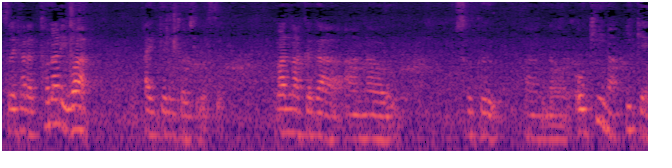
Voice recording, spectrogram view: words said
それから隣は空いてる土地です。真ん中があのすごくあの大きな池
